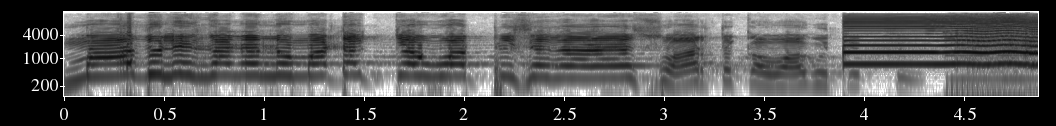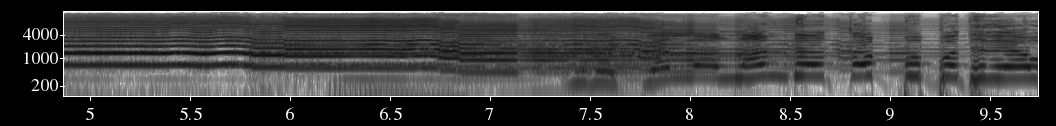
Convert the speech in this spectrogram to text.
ಮಾಧುಲಿಂಗನನ್ನು ಮಠಕ್ಕೆ ಒಪ್ಪಿಸಿದರೆ ಸ್ವಾರ್ಥಕವಾಗುತ್ತಿತ್ತು. ನಂದ ನಂದೇ ತಪ್ಪು ಪತಿದೇವ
